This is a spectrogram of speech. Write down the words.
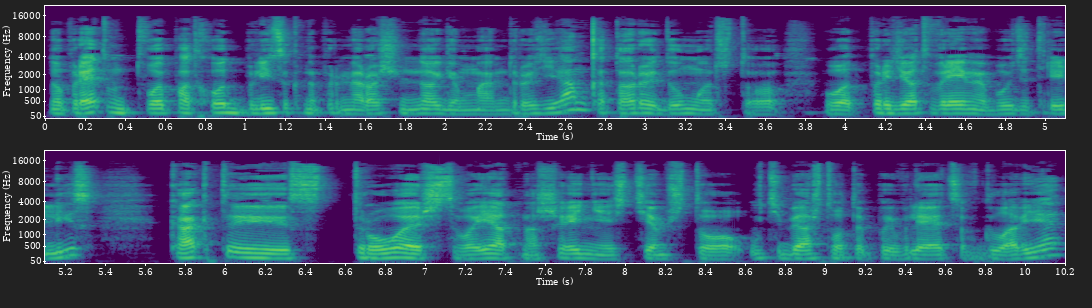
но при этом твой подход близок, например, очень многим моим друзьям, которые думают, что вот придет время, будет релиз. Как ты строишь свои отношения с тем, что у тебя что-то появляется в голове,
